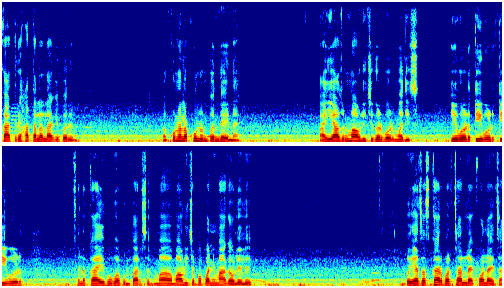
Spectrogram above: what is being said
कात्री हाताला लागेपर्यंत कुणाला खोलून पण द्यायना आई अजून माऊलीची गडबड मधीच. ही वड ती वड ती वड. चला काय बघू आपण पार्सल मा माऊलीच्या पप्पांनी मागवलेलं आहे व याचाच कारभार चाललाय खोलायचा.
